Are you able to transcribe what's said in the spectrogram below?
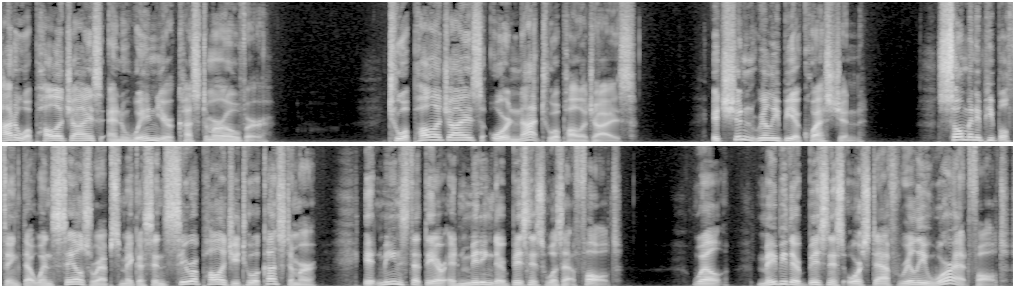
How to apologize and win your customer over. To apologize or not to apologize? It shouldn't really be a question. So many people think that when sales reps make a sincere apology to a customer, it means that they are admitting their business was at fault. Well, maybe their business or staff really were at fault.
